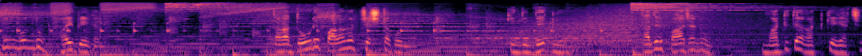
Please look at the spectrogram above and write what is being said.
তিন বন্ধু ভয় পেয়ে গেল। তারা দৌড়ে পালানোর চেষ্টা করল, কিন্তু দেখল তাদের পা যেন মাটিতে আটকে গেছে।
